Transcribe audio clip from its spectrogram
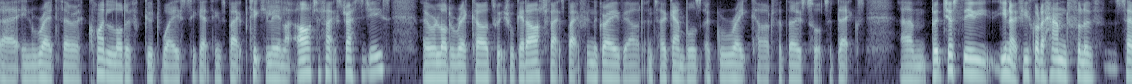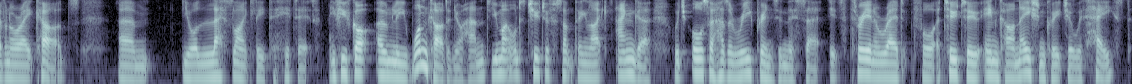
uh, in red there are quite a lot of good ways to get things back, particularly in like artifact strategies. There are a lot of red cards which will get artifacts back from the graveyard, and so Gamble's a great card for those sorts of decks. Um, but just the you know if you've got a handful of seven or eight cards. Um, you're less likely to hit it. If you've got only one card in your hand, you might want to tutor for something like Anger, which also has a reprint in this set. It's three in a red for a 2 2 incarnation creature with haste.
